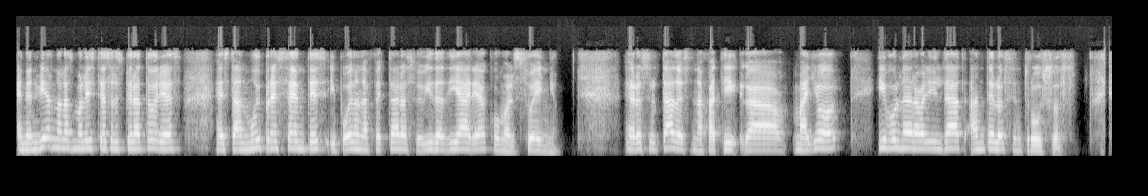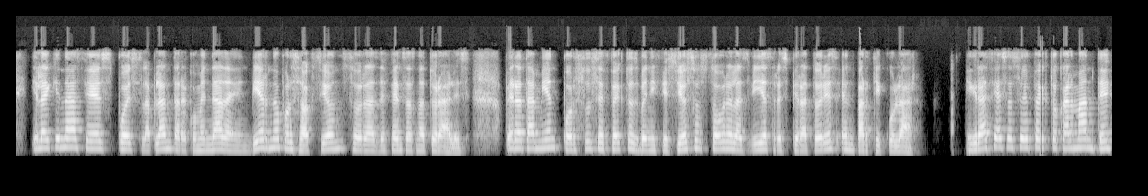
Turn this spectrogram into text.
En invierno las molestias respiratorias están muy presentes y pueden afectar a su vida diaria como el sueño. El resultado es una fatiga mayor y vulnerabilidad ante los intrusos. Y la equinacia es pues la planta recomendada en invierno por su acción sobre las defensas naturales, pero también por sus efectos beneficiosos sobre las vías respiratorias en particular. Y gracias a su efecto calmante,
